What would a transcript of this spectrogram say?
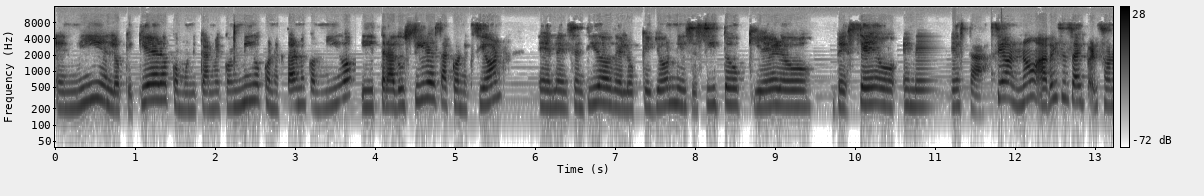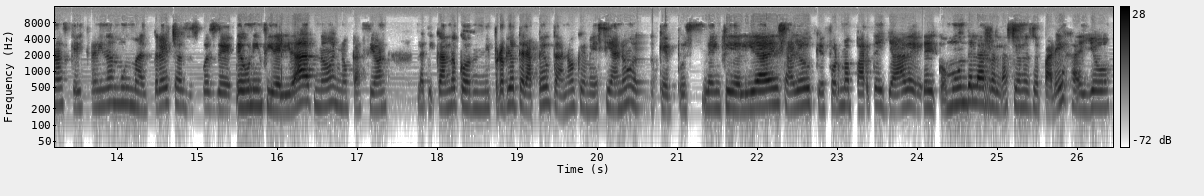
en mí, en lo que quiero, comunicarme conmigo, conectarme conmigo y traducir esa conexión en el sentido de lo que yo necesito, quiero, deseo en esta acción, ¿no? A veces hay personas que terminan muy maltrechas después de, una infidelidad, ¿no? En ocasión platicando con mi propio terapeuta, ¿no? Que me decía, ¿no? Que pues la infidelidad es algo que forma parte ya del común de las relaciones de pareja y yo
